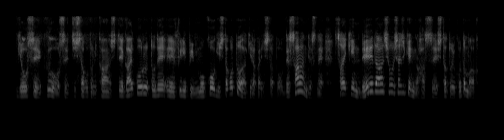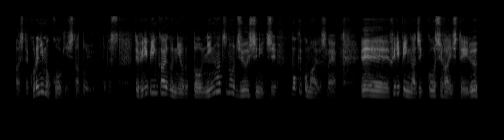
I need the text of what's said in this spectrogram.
行政区を設置したことに関して外交ルートで、えフィリピンも抗議したことを明らかにしたと。でさらにですね最近レーダー照射事件が発生したということも明かしてこれにも抗議したということです。でフィリピン海軍によると2月の17日もう結構前ですね。えー、フィリピンが実効支配している、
